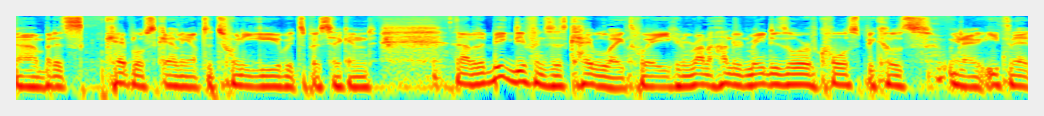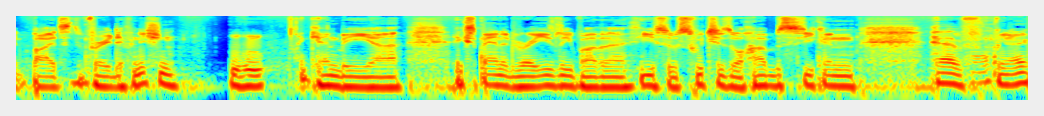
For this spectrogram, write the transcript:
Uh, but it's capable of scaling up to 20 gigabits per second. Uh, but the big difference is cable length, where you can run 100 meters, or of course, because you know Ethernet by its very definition hmm it can be uh, expanded very easily by the use of switches or hubs. You can have, you know,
